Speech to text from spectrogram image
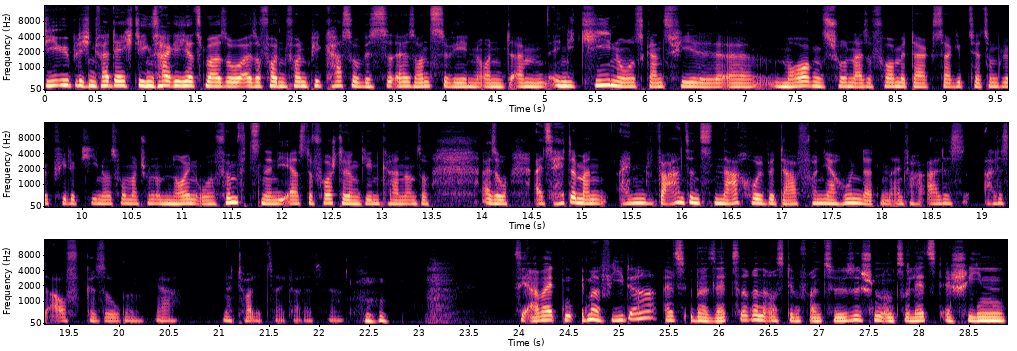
die üblichen Verdächtigen, sage ich jetzt mal so, also von, von Picasso bis äh, sonst wen und ähm, in die Kinos ganz viel äh, morgens schon, also vormittags, da gibt's ja zum Glück viele Kinos, wo man schon um 9.15 Uhr in die erste Vorstellung gehen kann und so. Also als hätte man einen Wahnsinns Nachholbedarf von Jahrhunderten, einfach alles, alles aufgesogen. Ja, eine tolle Zeit war das, ja. Sie arbeiten immer wieder als Übersetzerin aus dem Französischen und zuletzt erschien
